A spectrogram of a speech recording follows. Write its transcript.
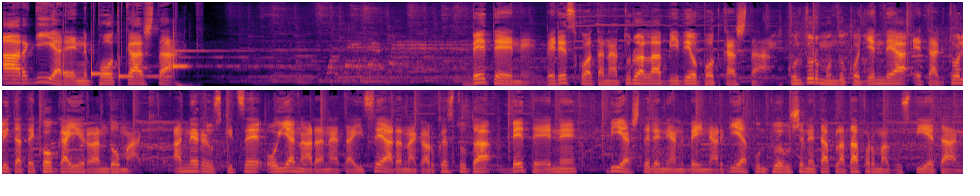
argiaren podcastak. BTN, berezkoa eta naturala bideo podcasta, kultur munduko jendea eta aktualitateko gai randomak. Aner euskitze, oian arana eta ize aranak aurkeztuta, BTN, bi astelenean behin argia.eusen eta plataforma guztietan.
